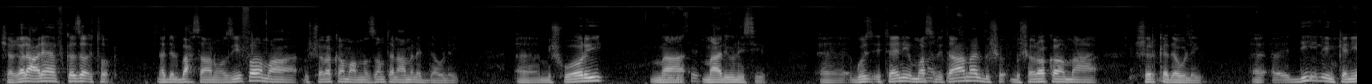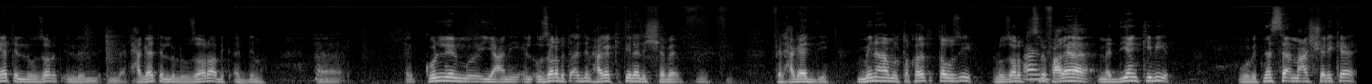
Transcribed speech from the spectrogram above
شغالة عليها في كذا إطار. نادي البحث عن وظيفة مع بالشراكه مع منظمة العمل الدولية. آه، مشواري مع. مع اليونيسيف. آه، جزء تاني مصر تعمل بش- بشراكة مع شركة دولية. آه، دي الإمكانيات اللي وزارة الحاجات اللي الوزارة بتقدمها. كل الم... يعني الوزارة بتقدم حاجات كتيرة للشباب في, الحاجات دي. منها ملتقيات التوظيف. الوزارة بتصرف عليها ماديا كبير وبتنسق مع الشركات.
